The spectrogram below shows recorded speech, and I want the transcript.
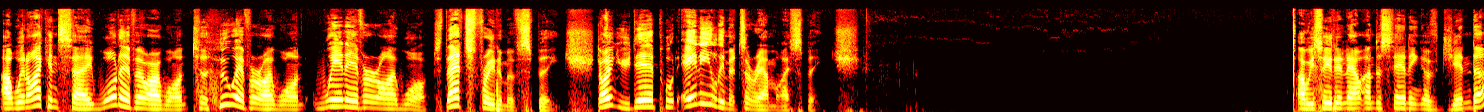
uh, when I can say whatever I want to whoever I want, whenever I want. That's freedom of speech. Don't you dare put any limits around my speech. Uh, we see it in our understanding of gender,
